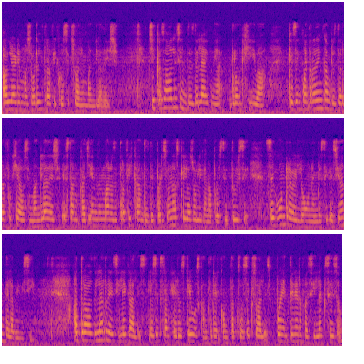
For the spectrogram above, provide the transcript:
hablaremos sobre el tráfico sexual en Bangladesh. Chicas adolescentes de la etnia Ronjiva que se encuentran en campos de refugiados en Bangladesh están cayendo en manos de traficantes de personas que los obligan a prostituirse, según reveló una investigación de la BBC. A través de las redes ilegales, los extranjeros que buscan tener contactos sexuales pueden tener fácil acceso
